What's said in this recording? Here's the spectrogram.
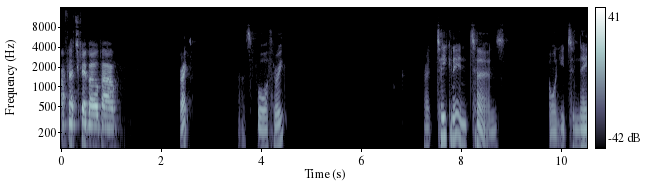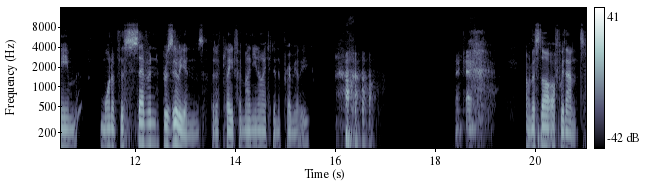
Atletico Bilbao. Correct. That's 4 3. Right, taking it in turns, I want you to name one of the seven Brazilians that have played for Man United in the Premier League. okay. I'm going to start off with Ant.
